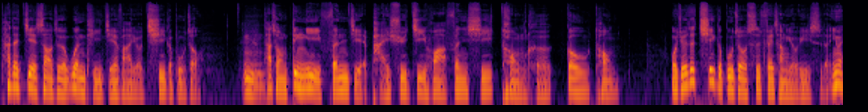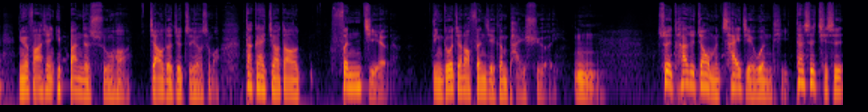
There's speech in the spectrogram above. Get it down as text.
他在介绍这个问题解法有七个步骤，嗯，他从定义、分解、排序、计划、分析、统合、沟通，我觉得这七个步骤是非常有意思的，因为你会发现一般的书哈教的就只有什么，大概教到分解，顶多教到分解跟排序而已，嗯。所以他就教我们拆解问题，但是其实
